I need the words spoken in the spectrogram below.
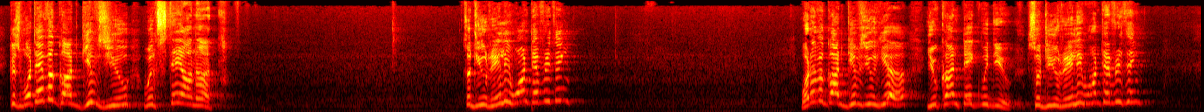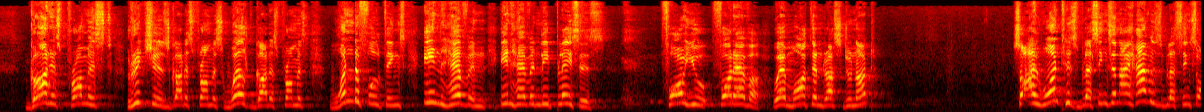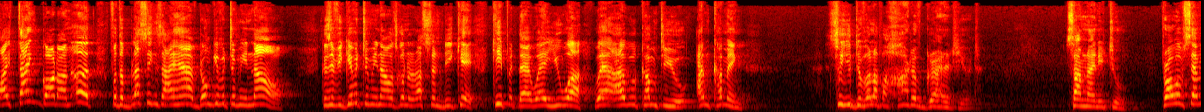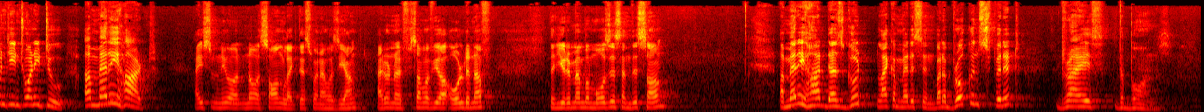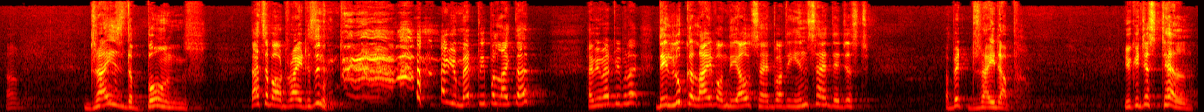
Because whatever God gives you will stay on earth. So, do you really want everything? Whatever God gives you here, you can't take with you. So, do you really want everything? God has promised riches, God has promised wealth, God has promised wonderful things in heaven, in heavenly places for you forever, where moth and rust do not. So I want His blessings and I have His blessings. So I thank God on earth for the blessings I have. Don't give it to me now. Because if you give it to me now, it's going to rust and decay. Keep it there where you are, where I will come to you. I'm coming. So you develop a heart of gratitude. Psalm 92. Proverbs 17 22, a merry heart. I used to know a song like this when I was young. I don't know if some of you are old enough that you remember Moses and this song. A merry heart does good like a medicine, but a broken spirit dries the bones. Dries the bones. That's about right, isn't it? Have you met people like that? Have you met people like they look alive on the outside, but the inside they're just a bit dried up. You can just tell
